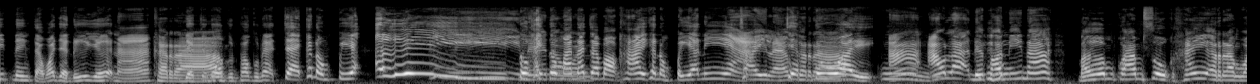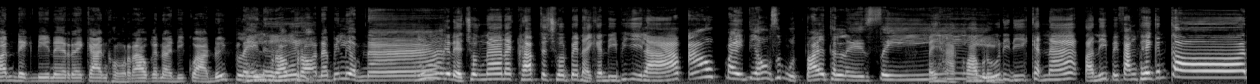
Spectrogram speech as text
นิดนึงแต่ว่าอย่าดื้อเยอะนะครับเดี๋ยวจะโดนคุณพ่อคุณแม่แจกขนมเปี๊ยะเอ้ย ตัวใครตัวมันนะจะบอกให้ขนมเปี๊ยะเนี่ยใช่แล้วเจ็บครับด้วยอ่าอืมเอาล่ะเดี๋ยวตอนนี้นะ เติมความสุขให้รางวัลเด็กดีในรายการของเรากันหน่อยดีกว่าด้วยเพลงเพราะๆนะพี่เหลือมนะอืมเดี๋ยวช่วงหน้านะครับ จะชวนไปไหนกันดีพี่ยีราฟเอาไปที่ห้องสมุดใต้ทะเลสีไปหาความรู้ดีๆกันนะ ตอนนี้ไปฟังเพลงกันก่อน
